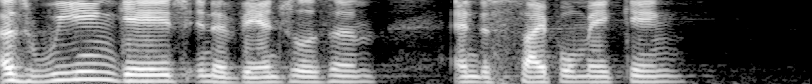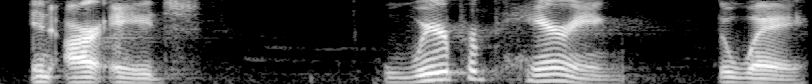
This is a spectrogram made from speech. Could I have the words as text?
As we engage in evangelism and disciple making in our age, we're preparing the way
